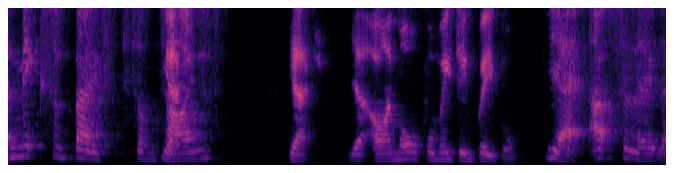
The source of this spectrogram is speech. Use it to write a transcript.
a mix of both sometimes. Yes. Yeah. Yeah, I'm all for meeting people. Yeah, absolutely,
